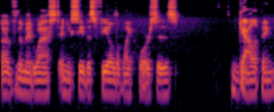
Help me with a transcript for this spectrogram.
of the Midwest and you see this field of like horses galloping,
